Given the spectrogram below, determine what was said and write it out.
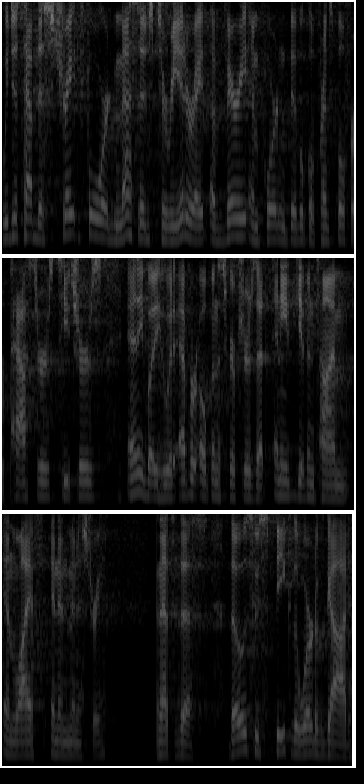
we just have this straightforward message to reiterate a very important biblical principle for pastors, teachers, anybody who would ever open the scriptures at any given time in life and in ministry. And that's this those who speak the word of God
